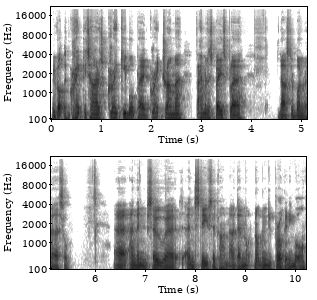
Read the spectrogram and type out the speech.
we've got the great guitarist, great keyboard player, great drummer, fabulous bass player. Lasted one rehearsal, uh, and then so uh, and Steve said, "I'm not not going to do prog anymore."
